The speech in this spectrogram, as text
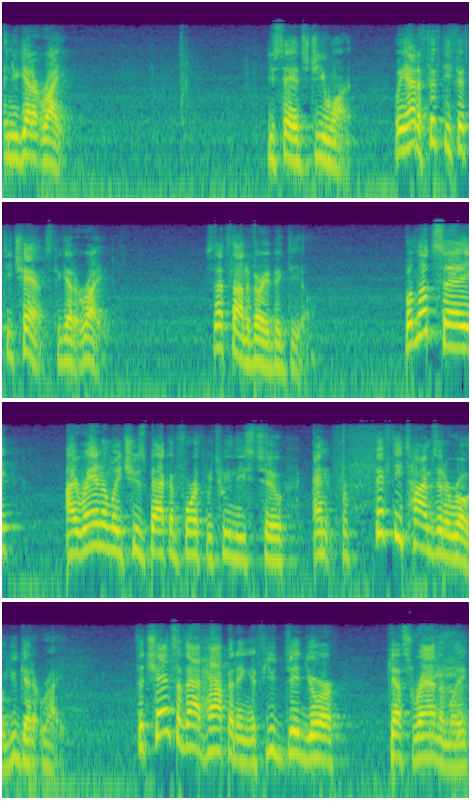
and you get it right. You say it's G1. Well, you had a 50-50 chance to get it right. So that's not a very big deal. But let's say I randomly choose back and forth between these two, and for 50 times in a row, you get it right. The chance of that happening if you did your guess randomly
